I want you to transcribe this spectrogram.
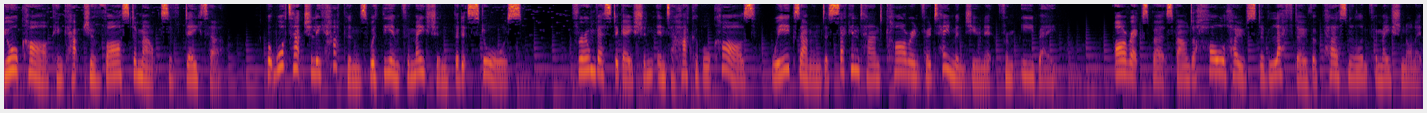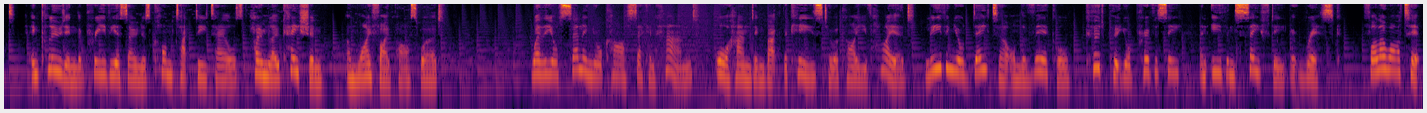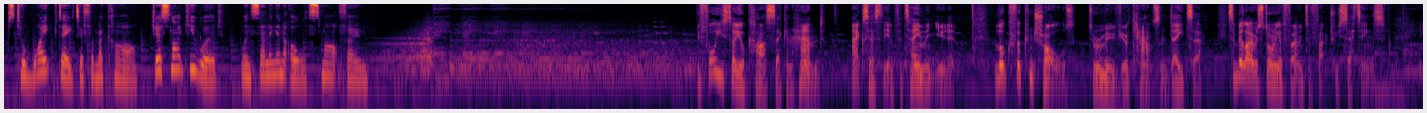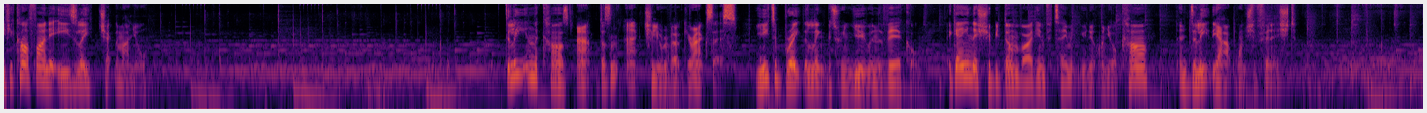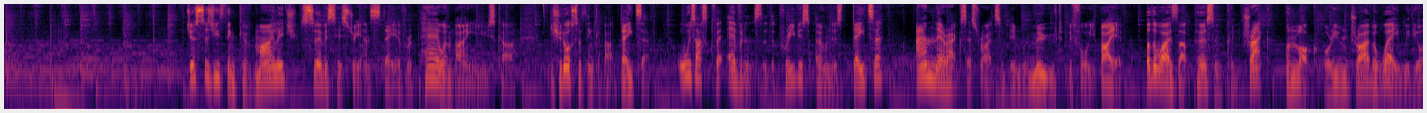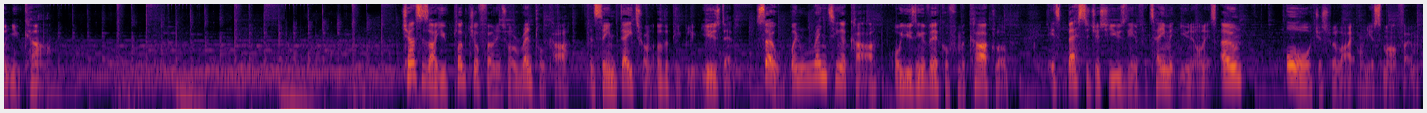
Your car can capture vast amounts of data. But what actually happens with the information that it stores? For our investigation into hackable cars, we examined a second hand car infotainment unit from eBay. Our experts found a whole host of leftover personal information on it, including the previous owner's contact details, home location, and Wi Fi password. Whether you're selling your car second hand or handing back the keys to a car you've hired, leaving your data on the vehicle could put your privacy and even safety at risk. Follow our tips to wipe data from a car, just like you would when selling an old smartphone. Before you sell your car second hand, access the infotainment unit. Look for controls to remove your accounts and data. It's a bit like restoring a phone to factory settings. If you can't find it easily, check the manual. Deleting the car's app doesn't actually revoke your access. You need to break the link between you and the vehicle. Again, this should be done via the infotainment unit on your car and delete the app once you've finished. Just as you think of mileage, service history, and state of repair when buying a used car, you should also think about data. Always ask for evidence that the previous owner's data and their access rights have been removed before you buy it. Otherwise, that person could track, unlock, or even drive away with your new car. Chances are you've plugged your phone into a rental car and seen data on other people who've used it. So, when renting a car or using a vehicle from a car club, it's best to just use the infotainment unit on its own or just rely on your smartphone.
